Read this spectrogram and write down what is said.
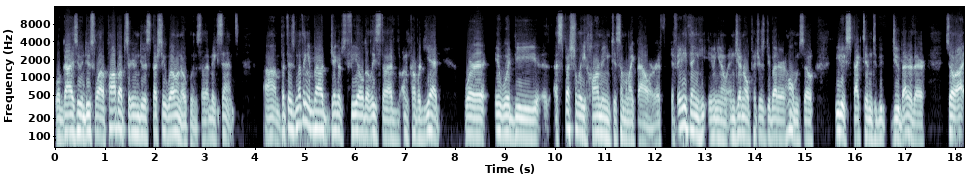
well, guys who induce a lot of pop ups are going to do especially well in Oakland, so that makes sense. Um, but there's nothing about Jacobs Field, at least that I've uncovered yet, where it would be especially harming to someone like Bauer. If if anything, he, you know, in general, pitchers do better at home, so you'd expect him to be, do better there. So I,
